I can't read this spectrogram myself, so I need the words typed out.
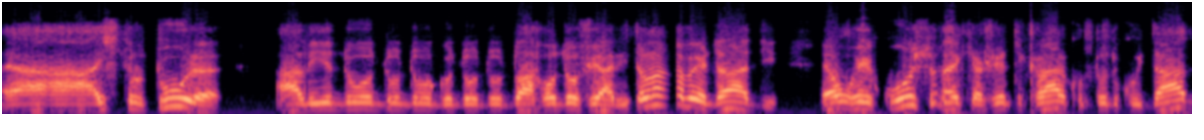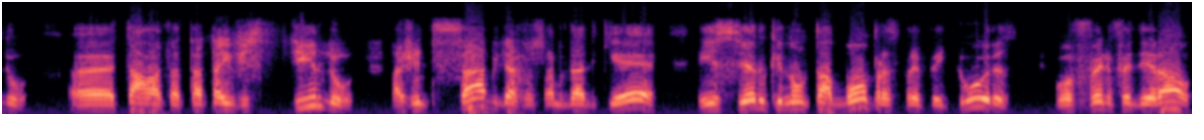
a, a estrutura ali do, do, do, do, da rodoviária. Então, na verdade, é um recurso né, que a gente, claro, com todo cuidado, está uh, tá, tá, tá investindo, a gente sabe da responsabilidade que é, esse ano que não está bom para as prefeituras, o governo federal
